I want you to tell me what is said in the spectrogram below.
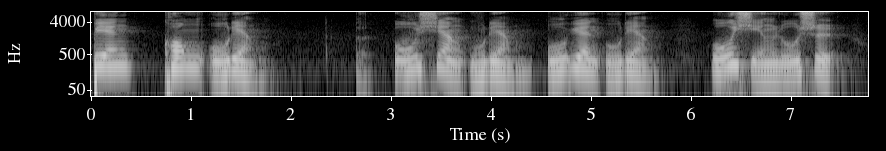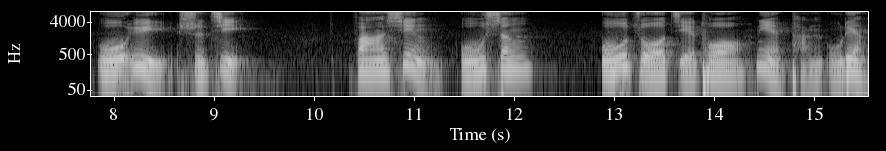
边。空无量，无相无量，无愿无量，无形如是，无欲实际，法性无生，无着解脱，涅盘无量。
